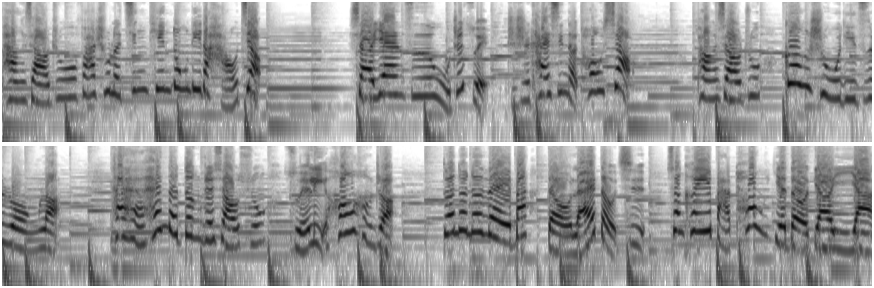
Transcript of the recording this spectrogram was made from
胖小猪发出了惊天动地的嚎叫。小燕子捂着嘴，只是开心地偷笑。胖小猪更是无地自容了，他狠狠地瞪着小熊，嘴里哼哼着。短短的尾巴抖来抖去，像可以把痛也抖掉一样。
